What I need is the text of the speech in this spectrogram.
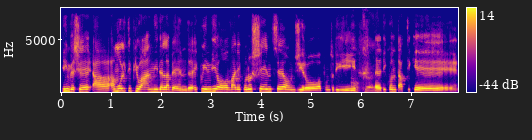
invece ha, ha, molti più anni della band e quindi ho varie conoscenze, ho un giro appunto di, okay. eh, di contatti che,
